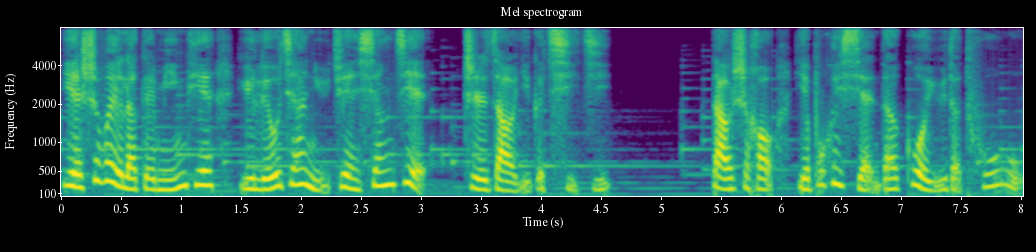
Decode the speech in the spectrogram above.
也是为了给明天与刘家女眷相见制造一个契机，到时候也不会显得过于的突兀。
